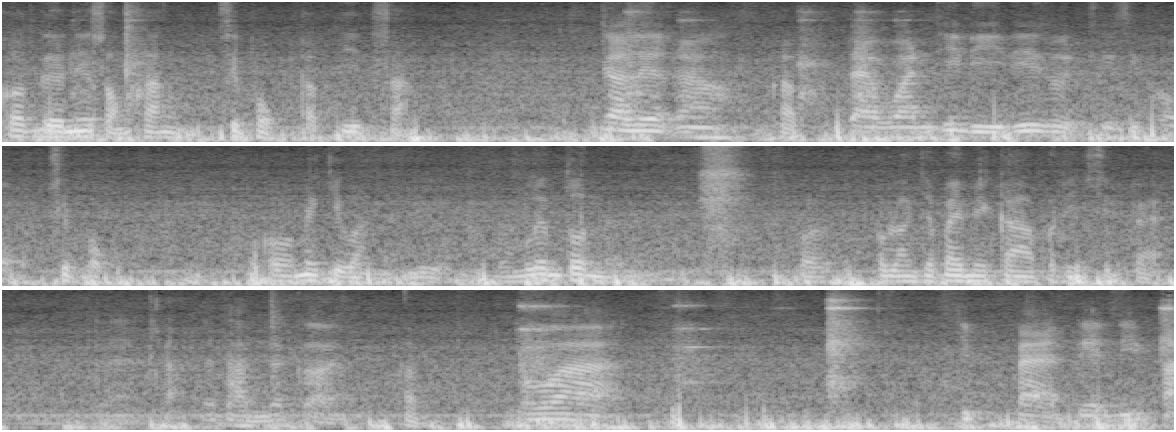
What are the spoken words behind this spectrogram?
ก็เดือนนี้สองครั้งสิบหกกับยี่สิบสามก็เลือกเอาครับ แต่วันที่ดีที่สุดคือสิบหกสิบหกก็ไม่กี่วันนะดียังเริ่มต้นเลยนะก็กำลังจะไปอเมริกาพอดีสิบแปดก็ทำซะก่อนครับ เพราะว่าสิบแปดเดือนนี้ไป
